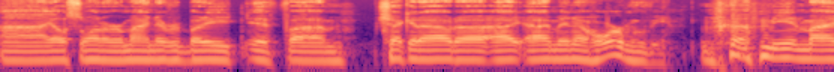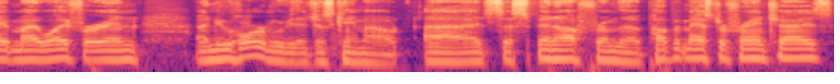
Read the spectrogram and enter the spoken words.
Uh, I also want to remind everybody if um, check it out. Uh, I, I'm in a horror movie. Me and my, my wife are in a new horror movie that just came out. Uh, it's a spinoff from the Puppet Master franchise.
